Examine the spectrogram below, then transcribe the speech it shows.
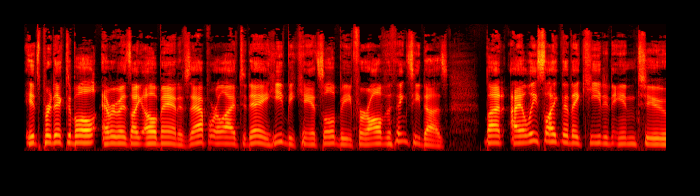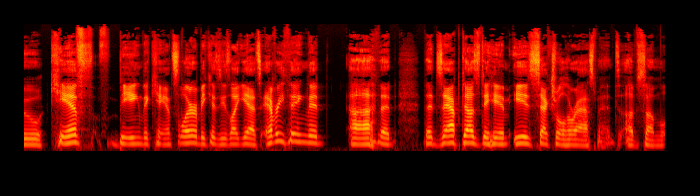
it's predictable. Everybody's like, "Oh man, if Zapp were alive today, he'd be canceled be for all the things he does." But I at least like that they keyed it into Kif being the canceller because he's like, "Yes, everything that uh, that that Zapp does to him is sexual harassment of some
